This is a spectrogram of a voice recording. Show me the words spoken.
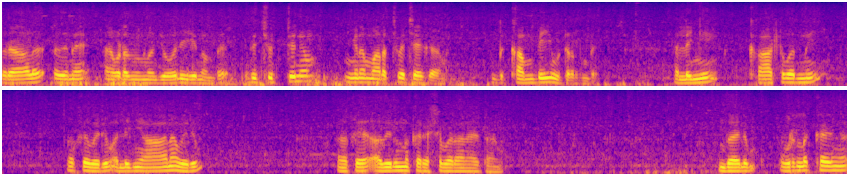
ഒരാൾ അതിനെ അവിടെ നിന്ന് ജോലി ചെയ്യുന്നുണ്ട്. ഇത് ചുറ്റിനും ഇങ്ങനെ മറച്ചു വെച്ചേക്കാണ്. ഇത് കമ്പിയും ഇട്ടിട്ടുണ്ട്. അല്ലെങ്കിൽ കാട്ടുപന്നി ഒക്കെ വരും അല്ലെങ്കിൽ ആന വരും. അതൊക്കെ അതിൽ നിന്നൊക്കെ രക്ഷപ്പെടാനായിട്ടാണ്. എന്തായാലും ഉരുളക്കിഴങ്ങ്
